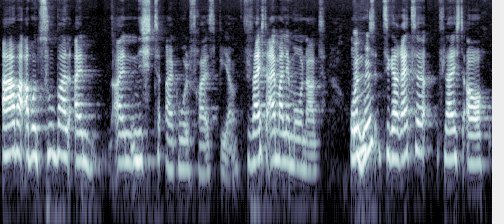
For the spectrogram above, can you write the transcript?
Aber ab und zu mal ein, ein nicht alkoholfreies Bier. Vielleicht einmal im Monat. Und mhm. Zigarette vielleicht auch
